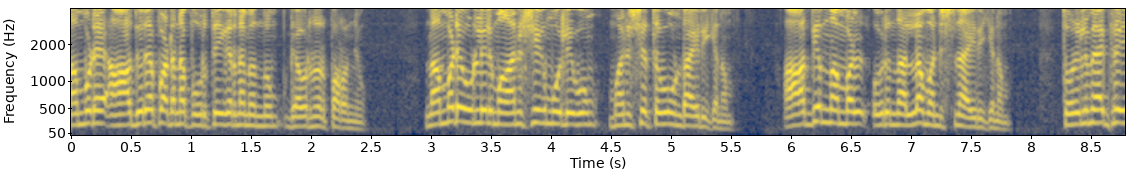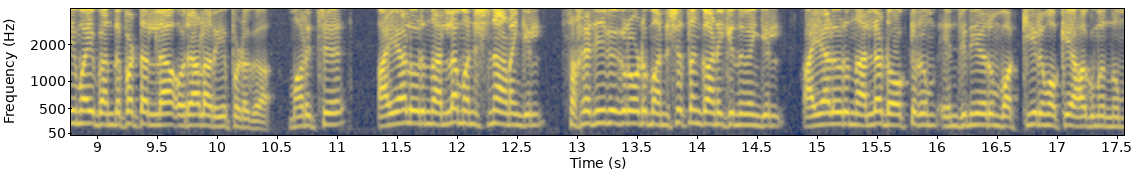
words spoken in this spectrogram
നമ്മുടെ ആതുര പഠന പൂർത്തീകരണമെന്നും ഗവർണർ പറഞ്ഞു. നമ്മുടെ ഉള്ളിൽ മാനുഷിക മൂല്യവും മനുഷ്യത്വവും ഉണ്ടായിരിക്കണം. ആദ്യം നമ്മൾ ഒരു നല്ല മനുഷ്യനായിരിക്കണം. തൊഴിൽ മേഖലയുമായി ബന്ധപ്പെട്ടല്ല ഒരാൾ അറിയപ്പെടുക. മറിച്ച് അയാൾ ഒരു നല്ല മനുഷ്യനാണെങ്കിൽ സഹജീവികളോട് മനുഷ്യത്വം കാണിക്കുന്നുവെങ്കിൽ അയാൾ ഒരു നല്ല ഡോക്ടറും എഞ്ചിനീയറും വക്കീലും ഒക്കെ ആകുമെന്നും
